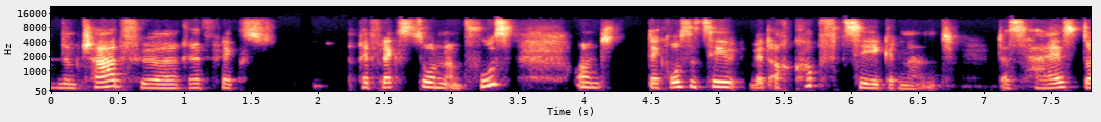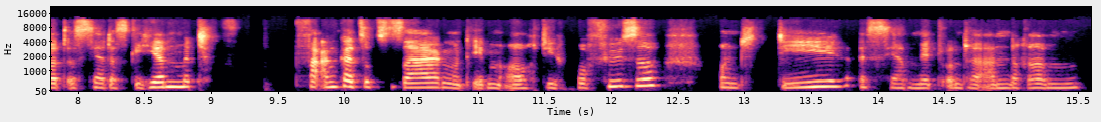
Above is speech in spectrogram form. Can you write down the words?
in einem Chart für Reflex, Reflexzonen am Fuß und der große C wird auch Kopfzeh genannt. Das heißt, dort ist ja das Gehirn mit verankert sozusagen und eben auch die Hypophyse und die ist ja mit unter anderem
